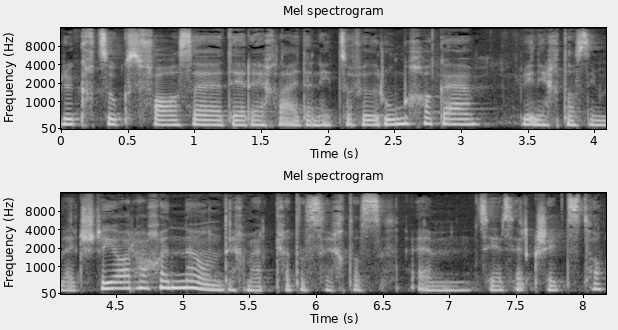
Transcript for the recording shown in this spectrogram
Rückzugsphase, der ich leider nicht so viel Raum kann geben kann, wie ich das im letzten Jahr konnte. Und ich merke, dass ich das ähm, sehr, sehr geschätzt habe.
